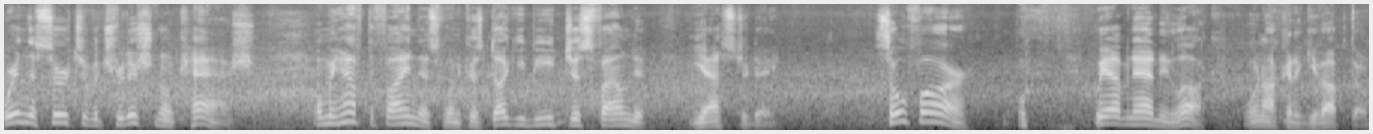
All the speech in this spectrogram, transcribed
we're in the search of a traditional cache, and we have to find this one because Dougie B just found it yesterday. So far, we haven't had any luck. We're not going to give up though.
